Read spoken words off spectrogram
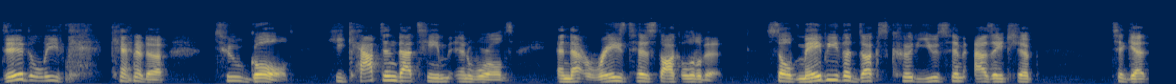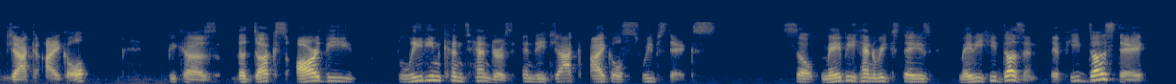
did leave Canada to gold. He captained that team in Worlds, and that raised his stock a little bit. So maybe the Ducks could use him as a chip to get Jack Eichel, because the Ducks are the leading contenders in the Jack Eichel sweepstakes. So maybe Henrique stays, maybe he doesn't. If he does stay,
